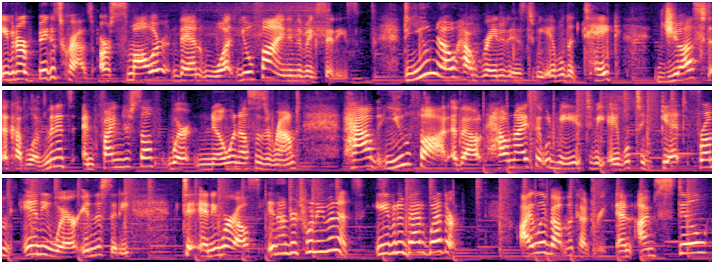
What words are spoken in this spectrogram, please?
even our biggest crowds are smaller than what you'll find in the big cities. Do you know how great it is to be able to take just a couple of minutes and find yourself where no one else is around? Have you thought about how nice it would be to be able to get from anywhere in the city to anywhere else in under 20 minutes, even in bad weather? I live out in the country and I'm still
